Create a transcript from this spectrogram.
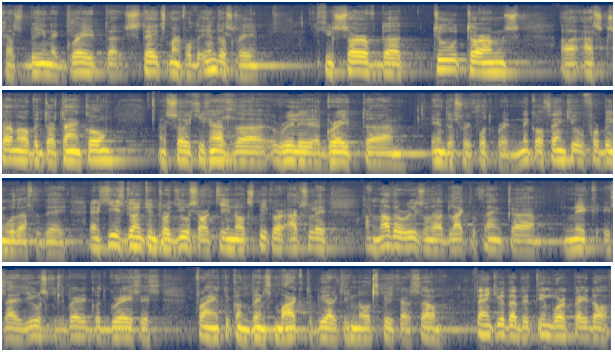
has been a great uh, statesman for the industry. He served uh, two terms uh, as chairman of Intertanko, so he has uh, really a great um, industry footprint. Nico, thank you for being with us today. And he's going to introduce our keynote speaker. Actually, another reason I'd like to thank uh, Nick is I use his very good graces trying to convince Mark to be our keynote speaker. So thank you that the teamwork paid off.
